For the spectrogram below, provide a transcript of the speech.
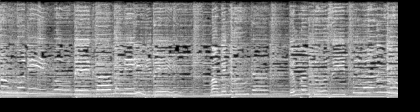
Don't banco si puelang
